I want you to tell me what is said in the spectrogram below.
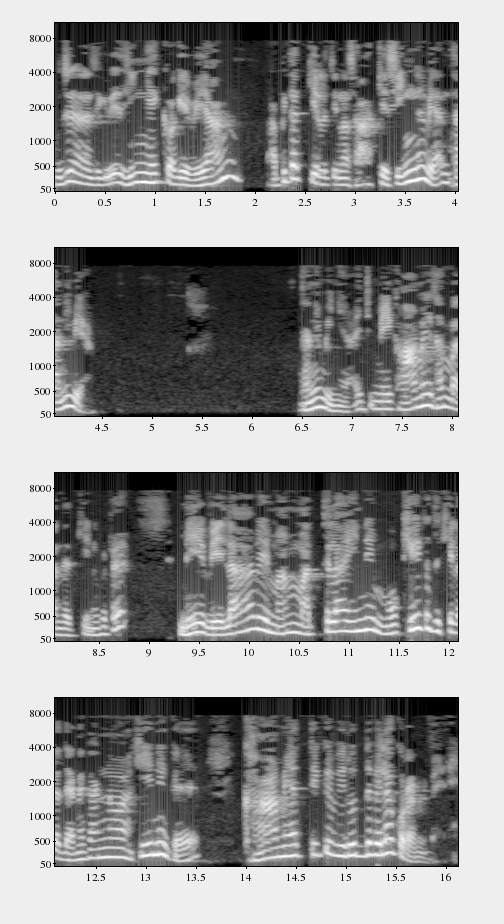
බුදුහාමුදුරුවෝ සිංහෙක් වගේ වයන් අපිටත් කියලා තියෙන සාක්‍ය සිංහ වයන් තනි වයන්. තනි මිනිහා. ඉතින් මේ කාමයේ සම්බන්ධයක් කියනකොට මේ වෙලාවේ මම මත් වෙලා ඉන්නේ මොකේද කියලා දැනගන්නවා කියන එක කාමයට එක්ක විරුද්ධ වෙලා කරන්න බෑ.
